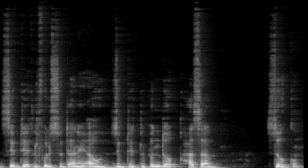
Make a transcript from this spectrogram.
زبدة الفول السوداني أو زبدة البندق حسب ذوقكم.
